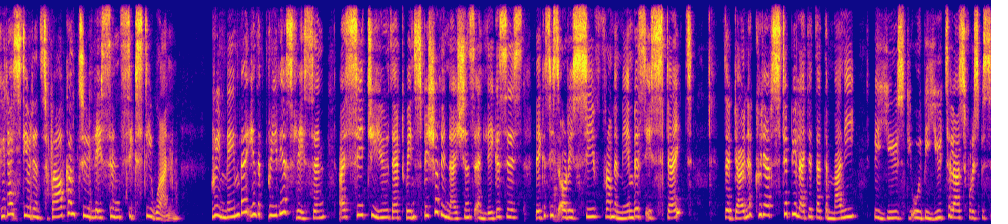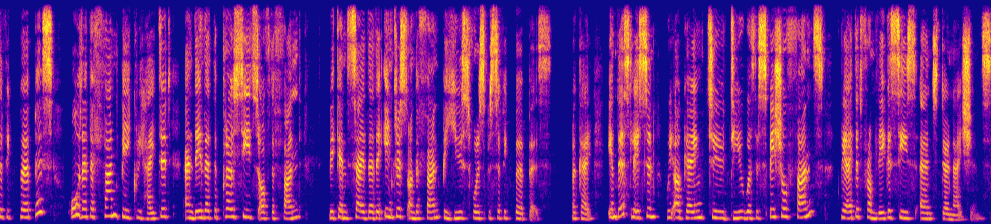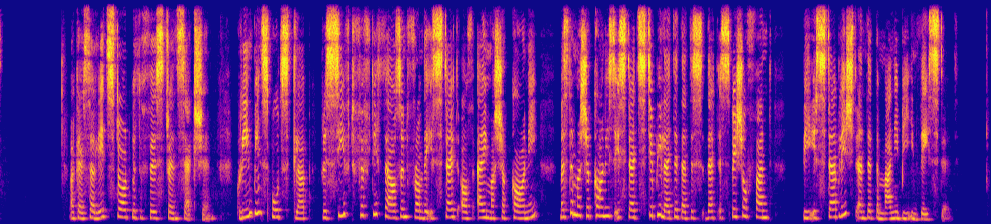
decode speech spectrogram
Good day, students. Welcome to lesson 61. Remember in the previous lesson, I said to you that when special donations and legacies, legacies are received from a member's estate, the donor could have stipulated that the money be used or be utilized for a specific purpose or that a fund be created and then that the proceeds of the fund we can say that the interest on the fund be used for a specific purpose. Okay, in this lesson, we are going to deal with the special funds created from legacies and donations. Okay, so let's start with the first transaction. Green Bean Sports Club received 50,000 from the estate of A. Mashakani. Mr. Mashakani's estate stipulated that, this, that a special fund be established and that the money be invested.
